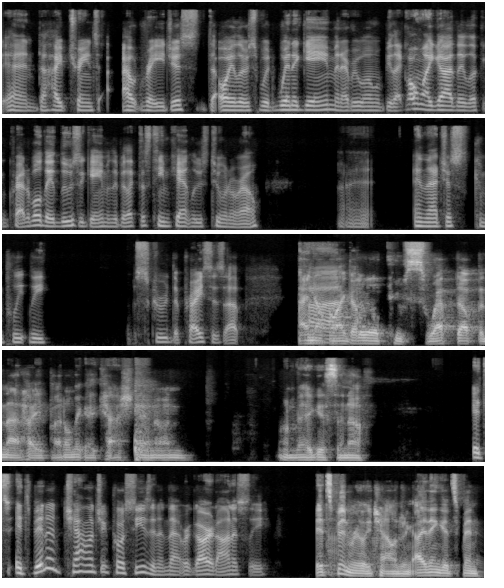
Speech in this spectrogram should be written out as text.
and the hype train's outrageous the oilers would win a game and everyone would be like oh my god they look incredible they'd lose a game and they'd be like this team can't lose two in a row uh, and that just completely screwed the prices up I know Uh, I got a little too swept up in that hype. I don't think I cashed in on on Vegas enough. it's it's been a challenging postseason in that regard honestly It's been really challenging. I think it's been,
